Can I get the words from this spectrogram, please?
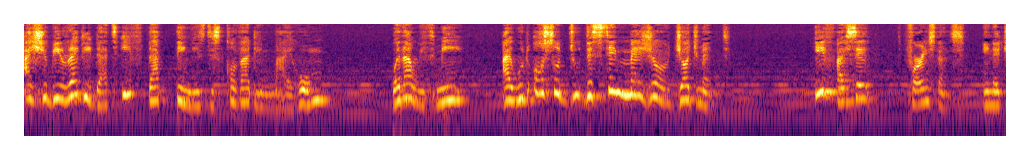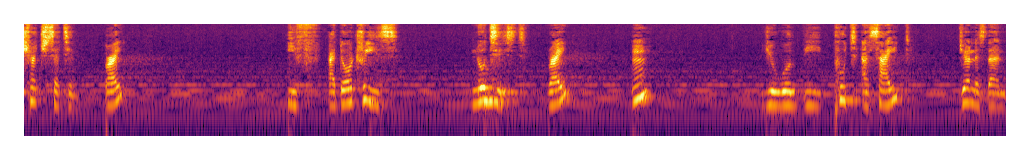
I should be ready that if that thing is discovered in my home, whether with me, I would also do the same measure of judgment. If I say, for instance, in a church setting, right? If adultery is noticed, right? Hmm? You will be put aside. Do you understand?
